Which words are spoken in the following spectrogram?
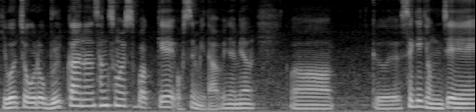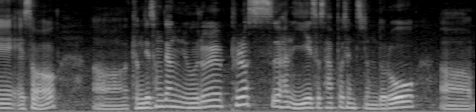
기본적으로 물가는 상승할 수밖에 없습니다. 왜냐하면 어, 그 세계 경제에서 어, 경제 성장률을 플러스 한 2에서 4% 정도로 어,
